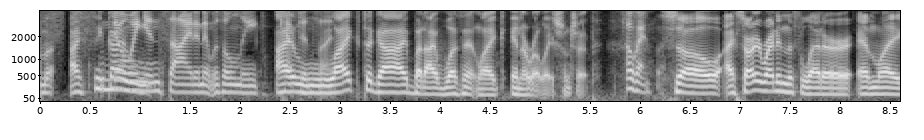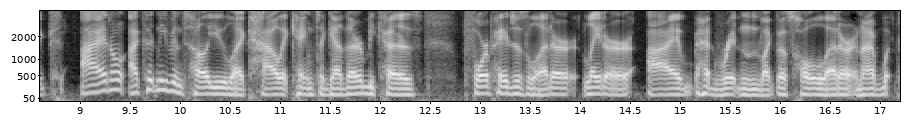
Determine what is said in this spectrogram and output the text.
just I think I- knowing inside and it was only kept I inside? liked a guy, but I wasn't like in a relationship. Okay. So I started writing this letter, and like I don't, I couldn't even tell you like how it came together because four pages later, later I had written like this whole letter, and I would.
